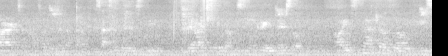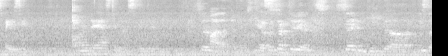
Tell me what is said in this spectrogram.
arts and also the development of the saxophone. The, the arts becomes greater, so uh, it's natural to be spacing or the estimates between. So, Ah, that yeah, sense. so actually it's same with the vista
